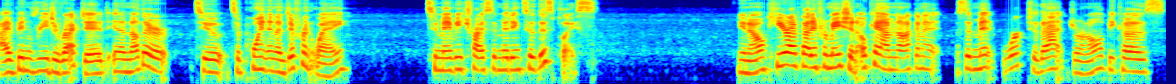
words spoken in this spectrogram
i've been redirected in another to to point in a different way to maybe try submitting to this place you know, here I've got information. Okay, I'm not going to submit work to that journal because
